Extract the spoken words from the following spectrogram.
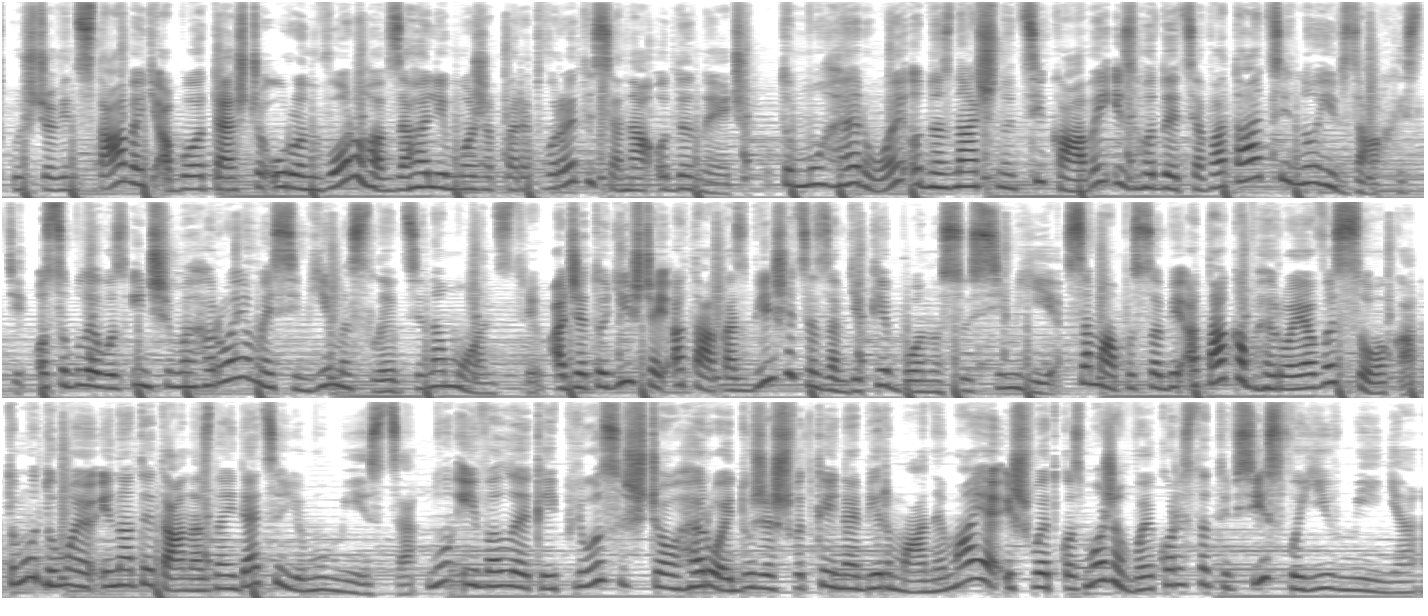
мітку, що він ставить, або те, що урон ворога взагалі може перетворитися на одиничку. Тому герой однозначно цікавий і згодиться в атаці, ну і в захисті, особливо з іншими героями сім'ї мисливці на монстрів, адже тоді ще й атака збільшиться завдяки бонусу сім'ї. Сама по собі атака в героя висока, тому думаю, і на титана знайдеться йому місце. Ну і великий плюс, що герой дуже швидкий набір мани має і швидко зможе використати всі свої вміння.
